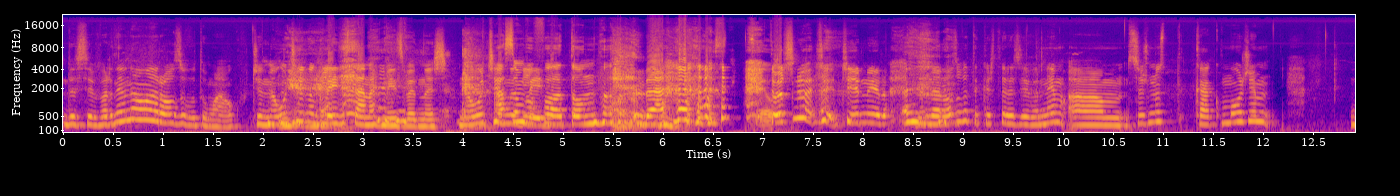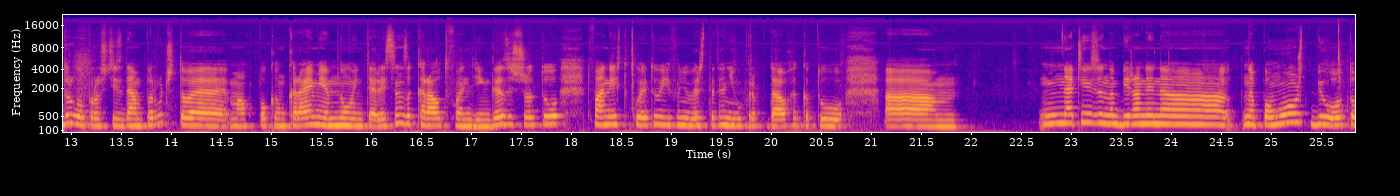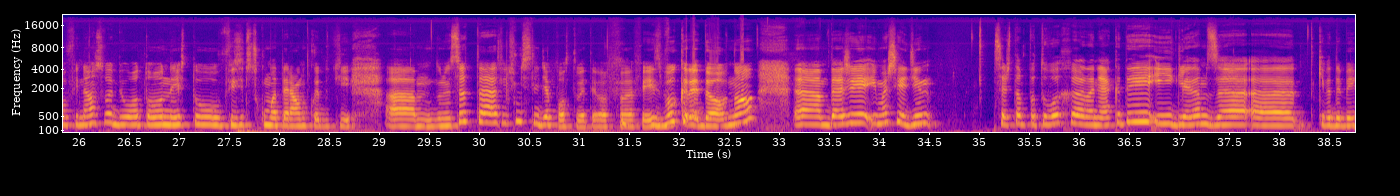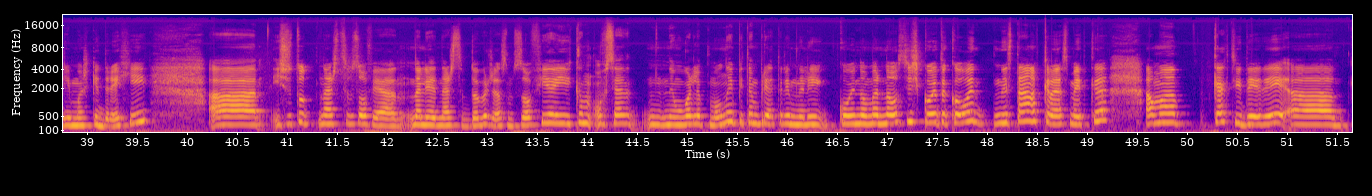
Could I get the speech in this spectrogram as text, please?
Да се върнем на розовото малко, че много черногледи станахме изведнъж. Много черногледи. Аз съм в тон. да. Точно, черно и На розовата къща да се върнем. А, всъщност, как можем друг въпрос ще задам първо, че той е малко по-към край ми е много интересен за краудфандинга, защото това е нещо, което и в университета ни го преподаваха като а, начин за набиране на, на помощ, било то финансово, било то нещо физическо, материално, което ти а, донесат. Аз лично следя постовете в Фейсбук редовно. А, даже имаше един Сещам, пътувах на някъде и гледам за а, такива дебели мъжки дрехи. А, и защото нашите са в София, нали, нашите са в Добрич, аз съм в София и към, о, не мога да помогна и питам приятели, нали, кой номер носиш, кой такова, не стана в крайна сметка, ама както и да е,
